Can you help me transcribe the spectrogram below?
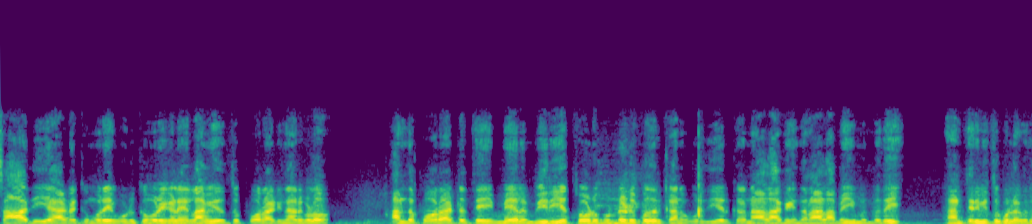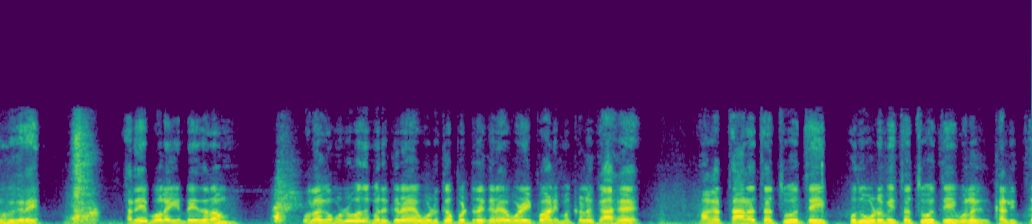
சாதிய அடக்குமுறை ஒடுக்குமுறைகளை எல்லாம் எதிர்த்து போராடினார்களோ அந்த போராட்டத்தை மேலும் வீரியத்தோடு முன்னெடுப்பதற்கான உறுதியேற்கிற நாளாக இந்த நாள் அமையும் என்பதை நான் தெரிவித்துக் கொள்ள விரும்புகிறேன். அதே போல இன்றைய தினம் உலகம் முழுவதும் இருக்கிற ஒடுக்கப்பட்டிருக்கிற உழைப்பாளி மக்களுக்காக மகத்தான தத்துவத்தை பொது உடைமை தத்துவத்தை உலக கழித்த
